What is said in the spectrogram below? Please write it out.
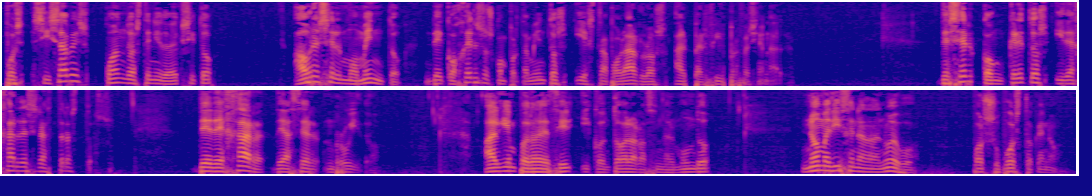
Pues si sabes cuándo has tenido éxito, ahora es el momento de coger esos comportamientos y extrapolarlos al perfil profesional. De ser concretos y dejar de ser abstractos. De dejar de hacer ruido. Alguien podrá decir, y con toda la razón del mundo, no me dice nada nuevo. Por supuesto que no.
